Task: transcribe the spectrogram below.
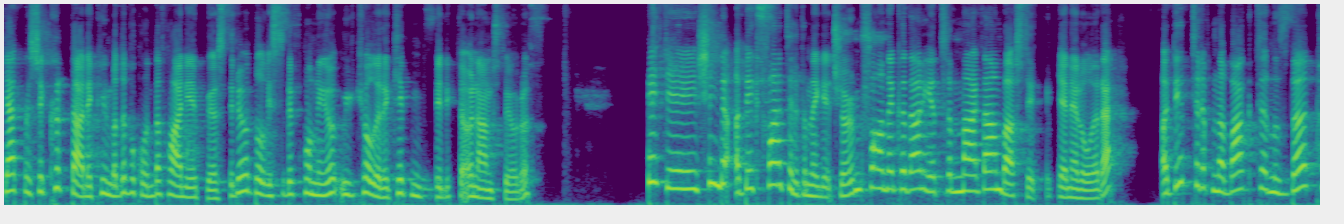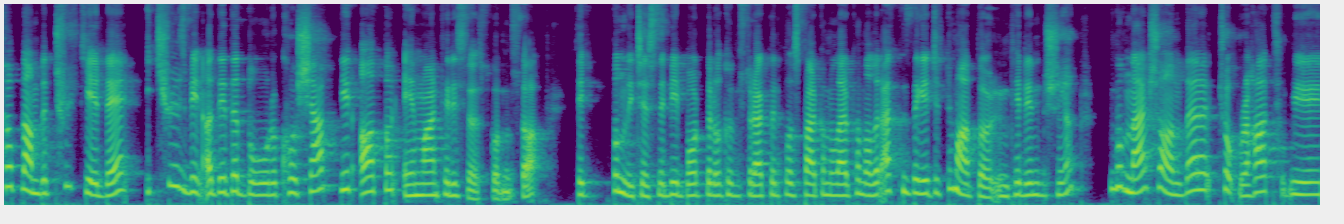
yaklaşık 40 tane firmada bu konuda faaliyet gösteriyor. Dolayısıyla konuyu ülke olarak hepimiz birlikte önemsiyoruz. Peki şimdi adetler tarafına geçiyorum. Şu ana kadar yatırımlardan bahsettik genel olarak. Adet tarafına baktığımızda toplamda Türkiye'de 200 bin adede doğru koşan bir outdoor envanteri söz konusu. İşte bunun içerisinde bir bordlar, otobüs durakları, post parkamalar, panolar, aklınıza geçici tüm outdoor ünitelerini düşünün. Bunlar şu anda çok rahat e,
